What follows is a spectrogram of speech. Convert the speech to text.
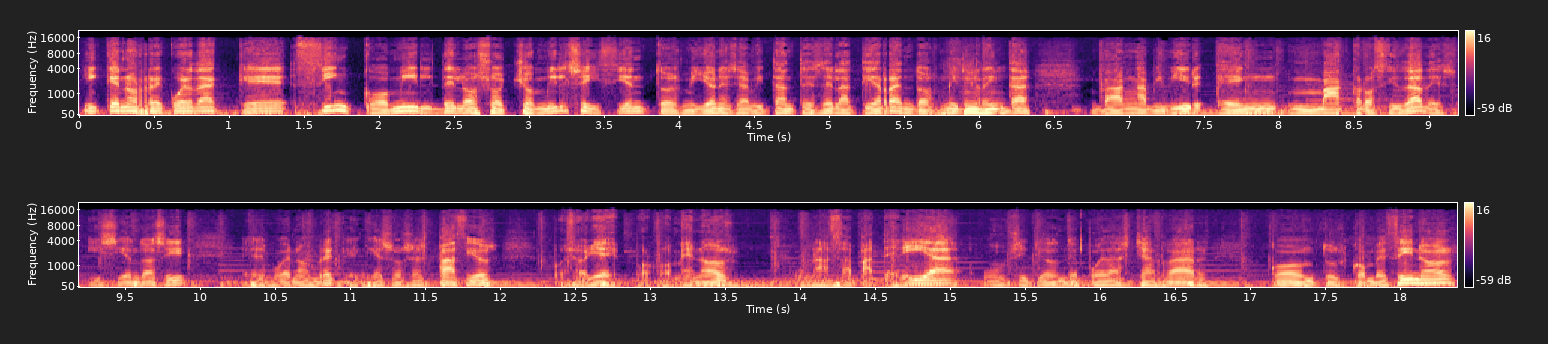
y que nos recuerda que 5.000 de los 8.600 millones de habitantes de la Tierra en 2030 van a vivir en macrociudades. Y siendo así es buen hombre que en esos espacios pues oye por lo menos una zapatería un sitio donde puedas charlar con tus convecinos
